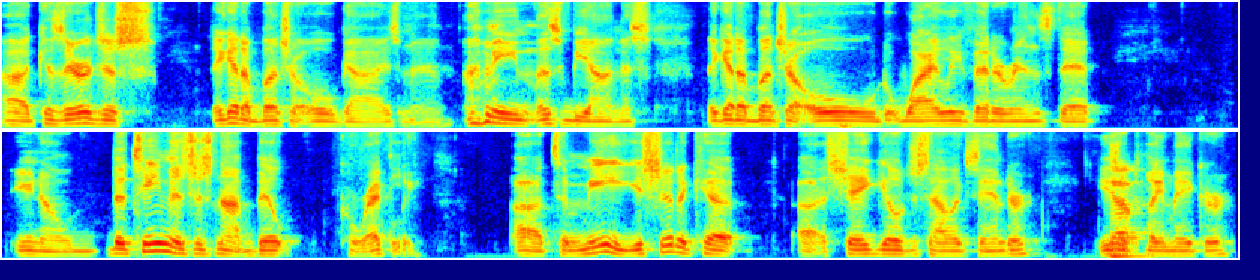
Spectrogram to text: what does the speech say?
because uh, they're just they got a bunch of old guys, man. I mean, let's be honest, they got a bunch of old wily veterans that, you know, the team is just not built correctly. Uh, to me, you should have kept uh, Shai Gilgeous-Alexander. He's yep. a playmaker.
